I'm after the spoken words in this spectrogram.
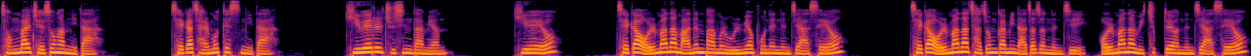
정말 죄송합니다. 제가 잘못했습니다. 기회를 주신다면. 기회요? 제가 얼마나 많은 밤을 울며 보냈는지 아세요? 제가 얼마나 자존감이 낮아졌는지, 얼마나 위축되었는지 아세요?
